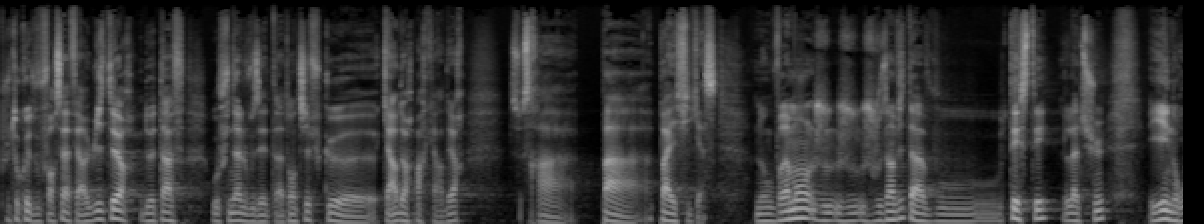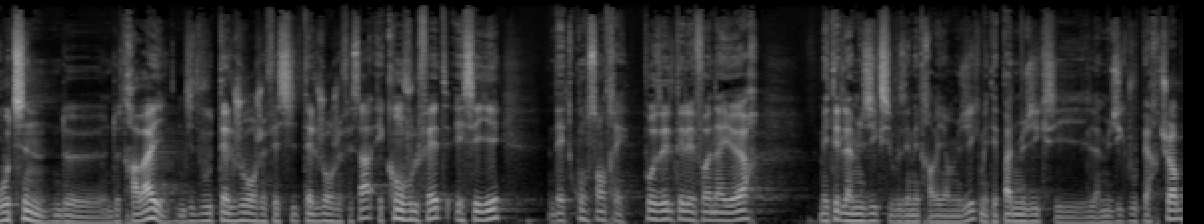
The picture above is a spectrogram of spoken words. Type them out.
Plutôt que de vous forcer à faire 8 heures de taf, où au final vous êtes attentif que euh, quart d'heure par quart d'heure, ce sera pas, efficace. Donc vraiment, je, vous invite à vous tester là-dessus. Ayez une routine de, de travail. Dites-vous tel jour je fais ci, tel jour je fais ça. Et quand vous le faites, essayez d'être concentré. Posez le téléphone ailleurs. Mettez de la musique si vous aimez travailler en musique. Mettez pas de musique si la musique vous perturbe.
